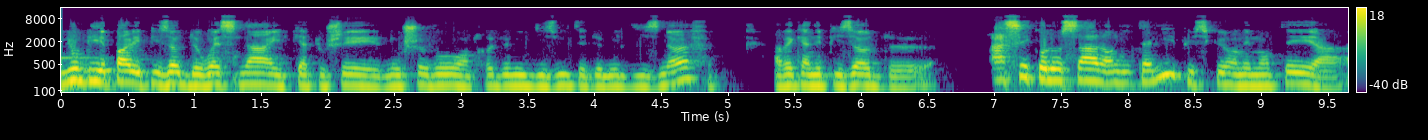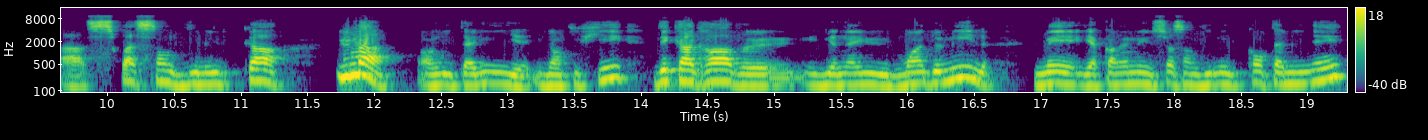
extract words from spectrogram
N'oubliez pas l'épisode de West Nile qui a touché nos chevaux entre 2018 et 2019 avec un épisode euh, assez colossal en Italie, puisqu'on est monté à, 70 000 cas humains en Italie identifiés. Des cas graves, euh, il y en a eu moins de 1000, mais il y a quand même eu 70 000 contaminés,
